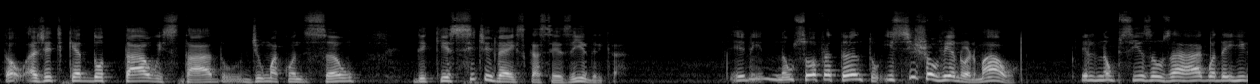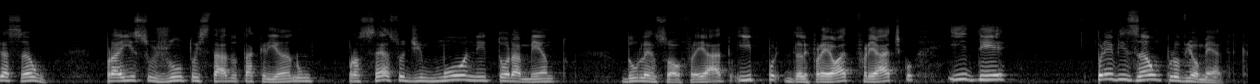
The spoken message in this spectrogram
Então, a gente quer dotar o Estado de uma condição de que, se tiver escassez hídrica, ele não sofra tanto. E se chover normal, ele não precisa usar água da irrigação. Para isso, junto, o Estado está criando um processo de monitoramento do lençol freático e, freático e de previsão pluviométrica.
